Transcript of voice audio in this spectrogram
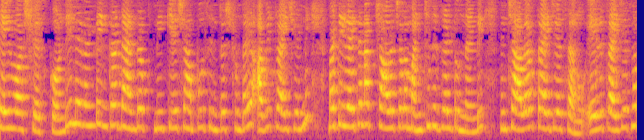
హెయిర్ వాష్ చేసుకోండి. లేదంటే ఇంకా డాండ్రఫ్ మీకు ఏ షాంపూస్ ఇంట్రెస్ట్ ఉంటాయో అవి ట్రై చేయండి. బట్ ఇదైతే నాకు చాలా చాలా మంచి రిజల్ట్ ఉందండి. నేను చాలా ట్రై చేశాను. ఏది ట్రై చేసినా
